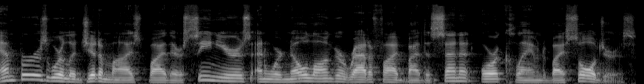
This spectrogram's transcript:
Emperors were legitimized by their seniors and were no longer ratified by the Senate or acclaimed by soldiers.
